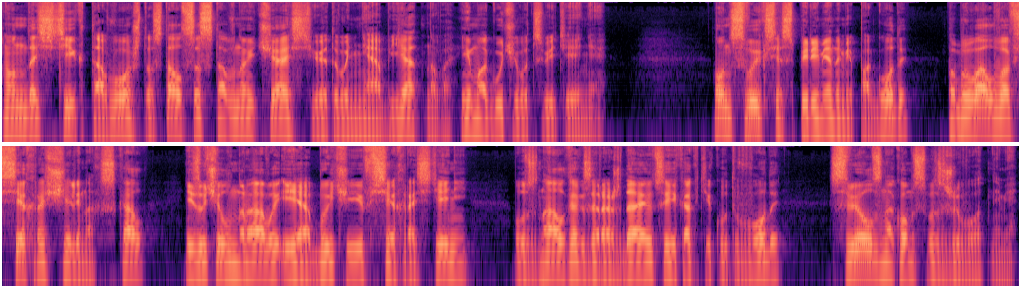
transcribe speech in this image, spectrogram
Он достиг того, что стал составной частью этого необъятного и могучего цветения. Он свыкся с переменами погоды, побывал во всех расщелинах скал, изучил нравы и обычаи всех растений, узнал, как зарождаются и как текут воды, свел знакомство с животными.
